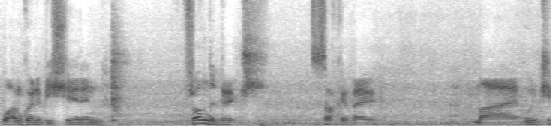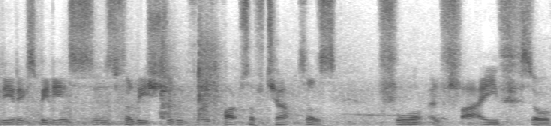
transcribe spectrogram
what I'm going to be sharing from the book to talk about my own career experiences for these students is parts of chapters four and five. So,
